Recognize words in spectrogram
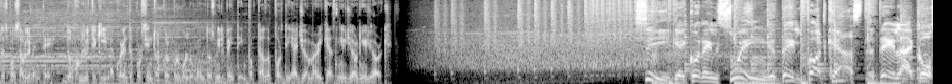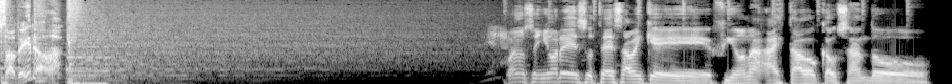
responsablemente. Don Julio Tequila, 40% alcohol por volumen, 2020. Importado por Diageo Americas, New York, New York. Sigue con el swing del podcast de la gozadera. Bueno, señores, ustedes saben que Fiona ha estado causando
